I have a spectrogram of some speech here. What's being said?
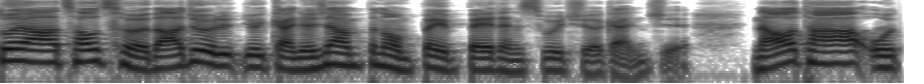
对啊，超扯的，啊就有感觉像那种被 bait and switch 的感觉。然后他我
